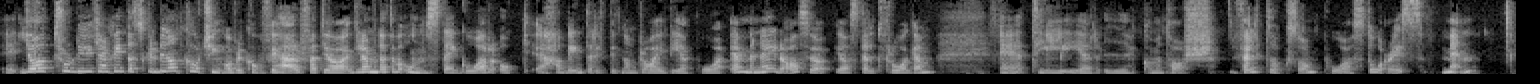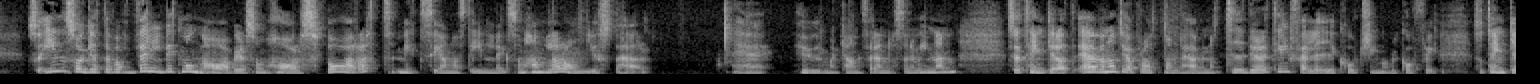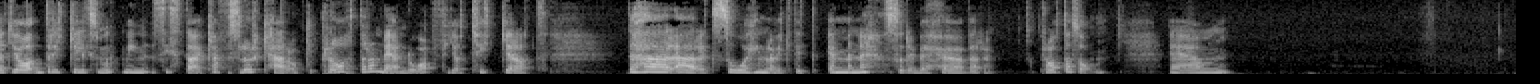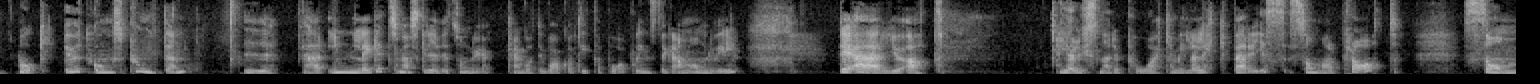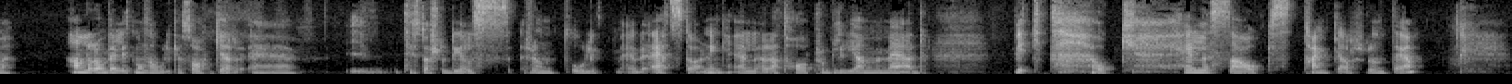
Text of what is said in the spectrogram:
Eh, jag trodde ju kanske inte att det skulle bli något coaching over coffee här för att jag glömde att det var onsdag igår och jag hade inte riktigt någon bra idé på ämne idag så jag har ställt frågan eh, till er i kommentarsfältet också på stories. Men så insåg jag att det var väldigt många av er som har sparat mitt senaste inlägg som handlar om just det här. Eh, hur man kan förändra sina minnen. Så jag tänker att även att jag pratat om det här vid något tidigare tillfälle i coaching over coffee så tänker jag att jag dricker liksom upp min sista kaffeslurk här och pratar om det ändå. För jag tycker att det här är ett så himla viktigt ämne så det behöver pratas om. Um, och utgångspunkten i det här inlägget som jag skrivit som du kan gå tillbaka och titta på på Instagram om du vill. Det är ju att jag lyssnade på Camilla Läckbergs sommarprat som handlar om väldigt många olika saker. Eh, till största dels runt eh, ätstörning eller att ha problem med vikt och hälsa och tankar runt det.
